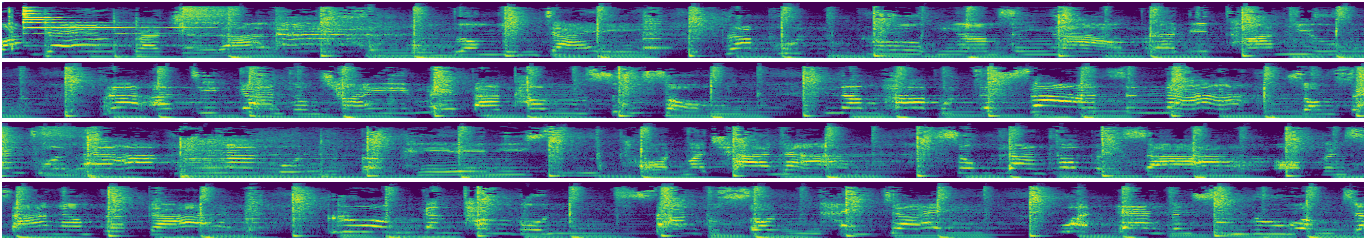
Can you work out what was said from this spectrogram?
วัดแดงประชารัฐสงบลมเย็นใจ พระพุทธรูปงามสง่าประดิษฐานอยู่ พระอธิการทรงใช้เมตตาธรรมสูงส่งนำพาพุทธศาสนาส่องแสงทั่วลางานบุญประเพณีสืบทอดมาช้านานทรงพรางต์เข้าพรรษาออกพรรษานำประกาศร่วมกันทำบุญ สร้างกุศลให้ใจ วัดแดงเป็นศูนย์รวมใจ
